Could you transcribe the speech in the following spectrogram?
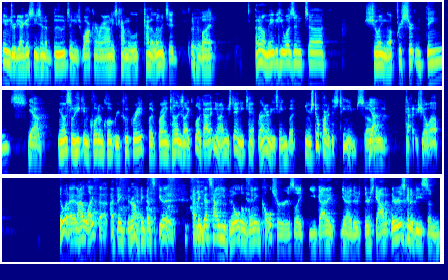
injured. I guess he's in a boot and he's walking around. He's kind of, kind of limited, mm-hmm. but I don't know. Maybe he wasn't uh, showing up for certain things. Yeah you know, so he can quote unquote recuperate. But Brian Kelly's like, look, I you know I understand you can't run or anything, but you're still part of this team, so yeah. got to show up. No, and I like that. I think that, yeah. I think that's good. I think that's how you build a winning culture. Is like you got to, you know, there's there's got to, there is going to be some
